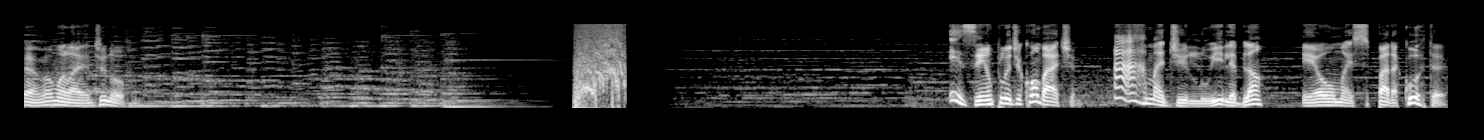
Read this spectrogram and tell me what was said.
tá, vamos lá, de novo. Exemplo de combate. A arma de Louis Leblanc é uma espada curta.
